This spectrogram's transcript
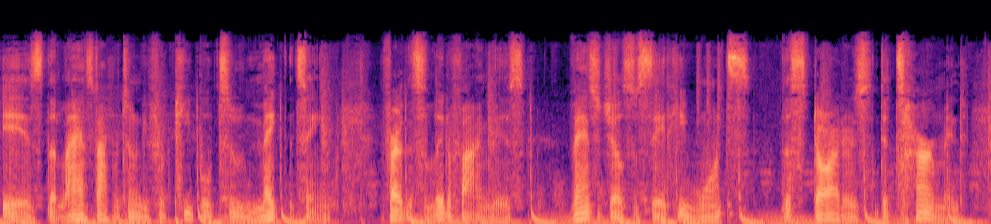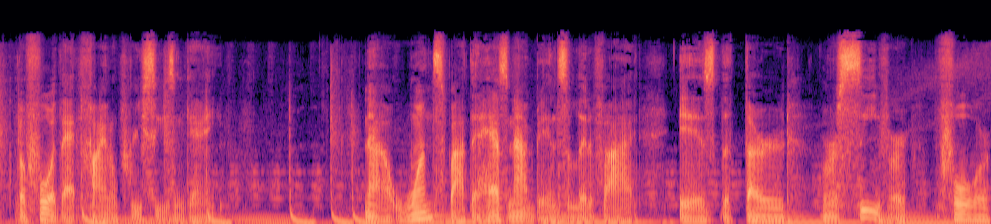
is the last opportunity for people to make the team. Further solidifying this, Vance Joseph said he wants the starters determined before that final preseason game. Now, one spot that has not been solidified is the third receiver for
